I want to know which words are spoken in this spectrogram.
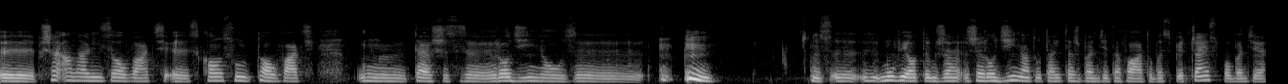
y, przeanalizować, y, skonsultować y, też z rodziną, z Mówi o tym, że, że rodzina tutaj też będzie dawała to bezpieczeństwo, będzie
